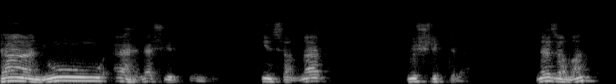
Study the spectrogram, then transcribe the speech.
kânû ehle şirkin. İnsanlar müşriktiler. Ne zaman?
